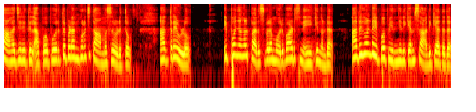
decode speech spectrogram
സാഹചര്യത്തിൽ അപ്പോൾ പൊരുത്തപ്പെടാൻ കുറച്ച് താമസം എടുത്തു. അത്രേ ഉള്ളൂ. ഇപ്പോൾ ഞങ്ങൾ പരസ്പരം ഒരുപാട് സ്നേഹിക്കുന്നുണ്ട്. അതുകൊണ്ട് ഇപ്പോൾ പിരിഞ്ഞിരിക്കാൻ സാധിക്കാത്തത്.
